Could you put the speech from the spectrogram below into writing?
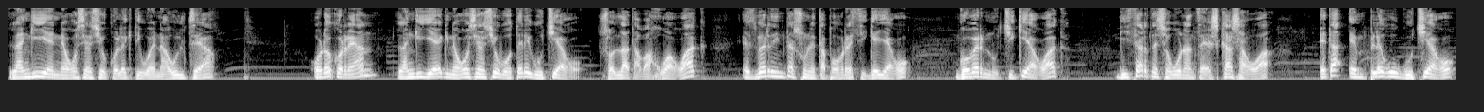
langileen negoziazio kolektiboen ahultzea, orokorrean, langileek negoziazio botere gutxiago, soldata bajuagoak, ezberdintasun eta pobrezi gehiago, gobernu txikiagoak, gizarte segurantza eskasagoa, eta enplegu gutxiago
